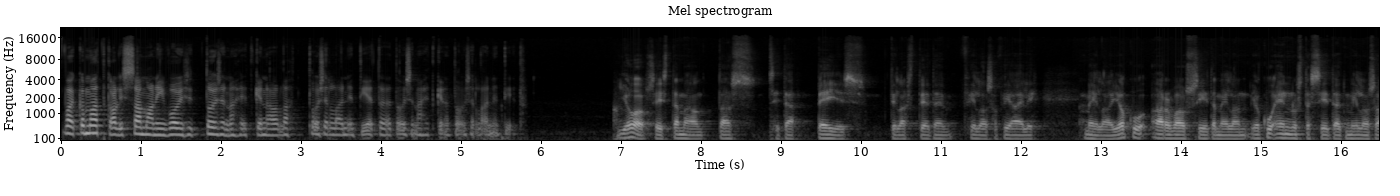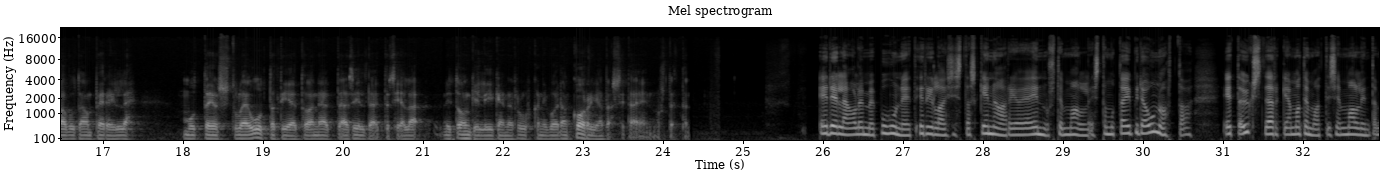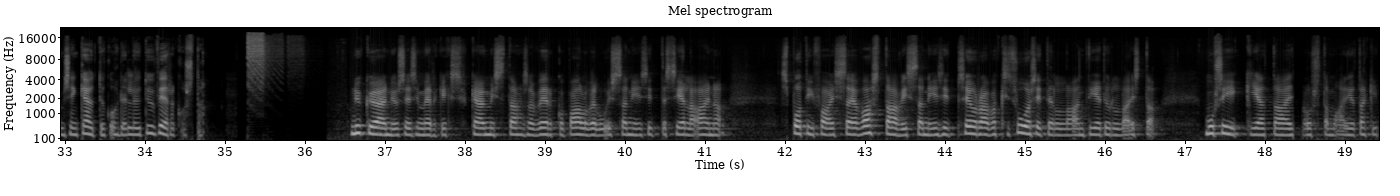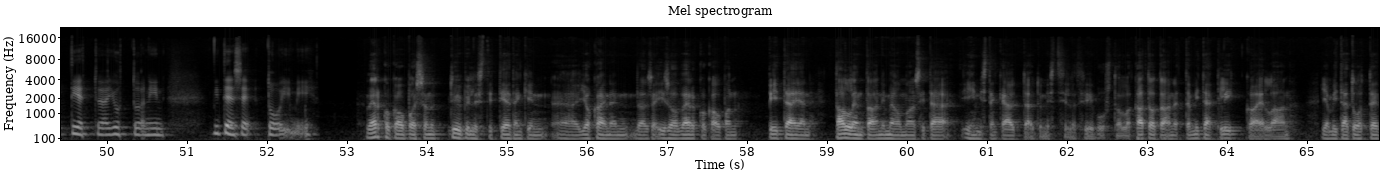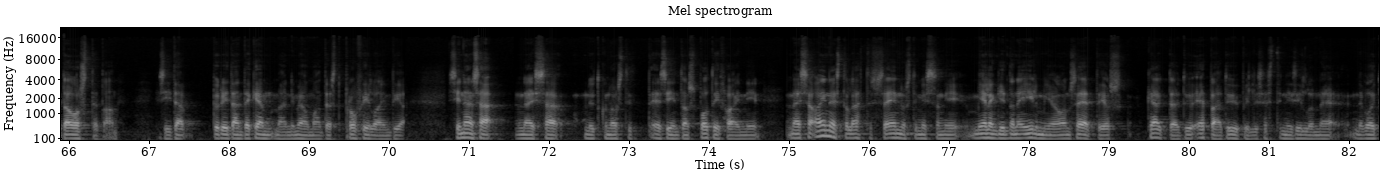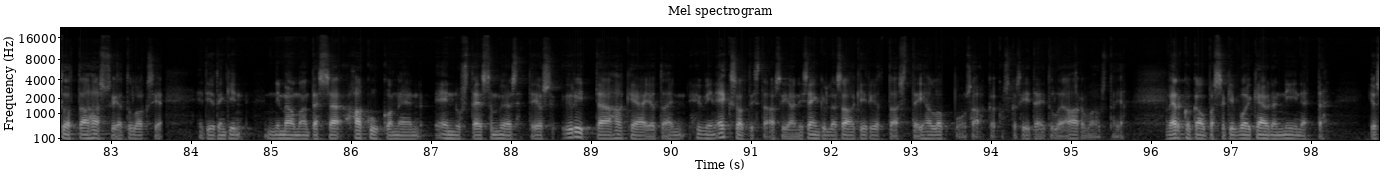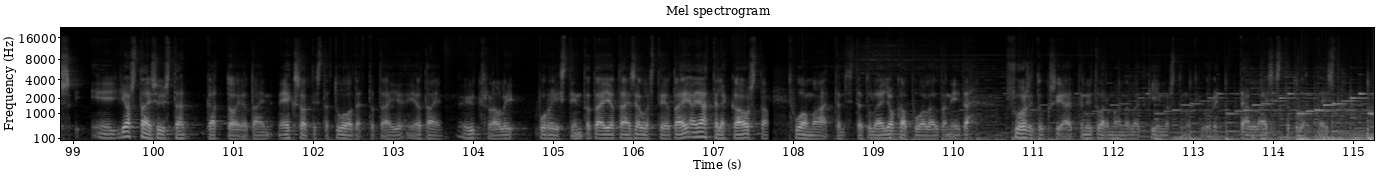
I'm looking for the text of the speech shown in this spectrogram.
vaikka matka olisi sama, niin voi sitten toisena hetkenä olla toisenlainen tieto ja toisena hetkenä toisenlainen tieto. Joo, siis tämä on taas sitä Bayes tilastotieteen filosofia, eli meillä on joku arvaus siitä, meillä on joku ennuste siitä, että milloin saavutaan perille, mutta jos tulee uutta tietoa, näyttää siltä, että siellä nyt onkin liikenneruuhka, niin voidaan korjata sitä ennustetta. Edellä olemme puhuneet erilaisista skenaario- ja ennustemalleista, mutta ei pidä unohtaa, että yksi tärkeä matemaattisen mallintamisen käyttökohde löytyy verkosta. Nykyään, jos esimerkiksi käy missä tahansa verkkopalveluissa, niin sitten siellä aina Spotifyssa ja vastaavissa, niin sitten seuraavaksi suositellaan tietynlaista musiikkia tai ostamaan jotakin tiettyä juttua, niin miten se toimii? Verkkokaupoissa nyt tyypillisesti tietenkin jokainen iso verkkokaupan pitäjän tallentaa nimenomaan sitä ihmisten käyttäytymistä sillä sivustolla. Katsotaan, että mitä klikkaillaan ja mitä tuotteita ostetaan. Siitä pyritään tekemään nimenomaan tästä profilointia. Sinänsä näissä, nyt kun nostit esiin tuon Spotify, niin näissä aineistolähtöisissä ennustimissa niin mielenkiintoinen ilmiö on se, että jos käyttäytyy epätyypillisesti, niin silloin ne, ne voi tuottaa hassuja tuloksia. Että jotenkin nimenomaan tässä hakukoneen ennusteessa myös, että jos yrittää hakea jotain hyvin eksoottista asiaa, niin sen kyllä saa kirjoittaa sitten ihan loppuun saakka, koska siitä ei tule arvausta. Ja verkkokaupassakin voi käydä niin, että jos jostain syystä katsoo jotain eksoottista tuotetta tai jotain hydraulipuristinta tai jotain sellaista, jota ei ajattelekaan ostaa, huomaa, että sitä tulee joka puolelta niitä suosituksia, että nyt varmaan olet kiinnostunut juuri tällaisista tuotteista.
